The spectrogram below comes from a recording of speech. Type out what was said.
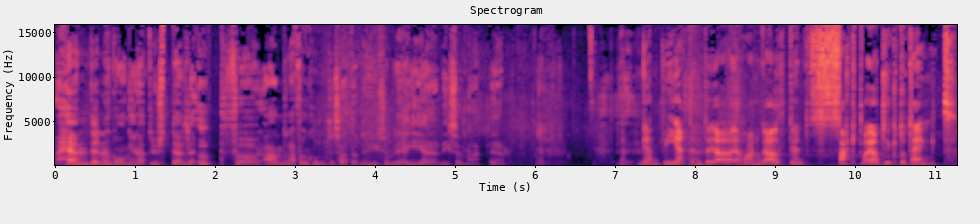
Hände det någon gång att du ställde upp för andra funktionsnedsatta? Att du liksom reagerade liksom att... Jag vet inte, jag, jag har nog alltid sagt vad jag tyckt och tänkt.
